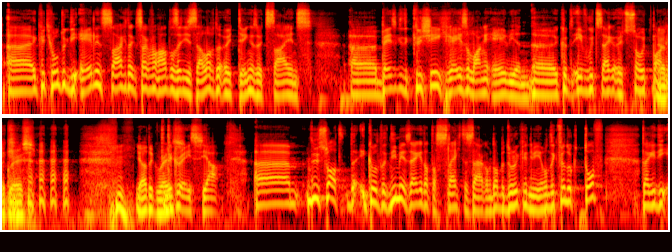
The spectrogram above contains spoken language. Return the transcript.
Eh, ik weet gewoon toen ik die aliens zag, dat ik zag van, ah, dat zijn diezelfde uit dingen, uit Science. Eh basically de cliché grijze lange alien. Eh, je kunt het even goed zeggen uit South Ja, Park. de Grace. ja, de Grace. De Grace, ja. Ehm, dus wat, ik wil er niet mee zeggen dat dat slecht is daarom. Dat bedoel ik er niet mee. Want ik vind het ook tof dat je die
